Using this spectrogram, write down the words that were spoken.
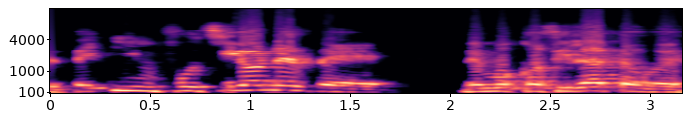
este, infusiones de, de mocosilato, güey.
